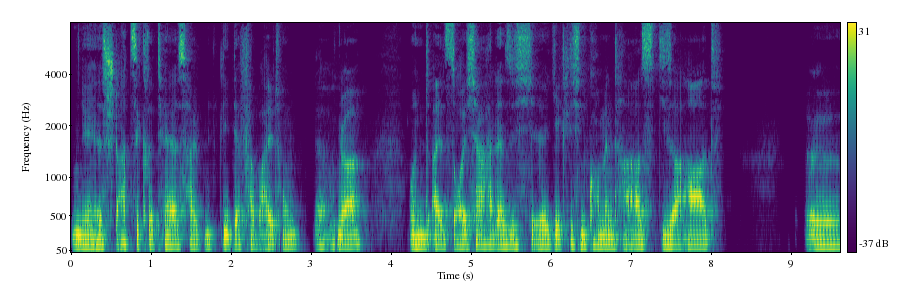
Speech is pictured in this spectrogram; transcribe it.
nee, er ist Staatssekretär, er ist halt Mitglied der Verwaltung. Ja. Ja. Und als solcher hat er sich äh, jeglichen Kommentars dieser Art äh,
